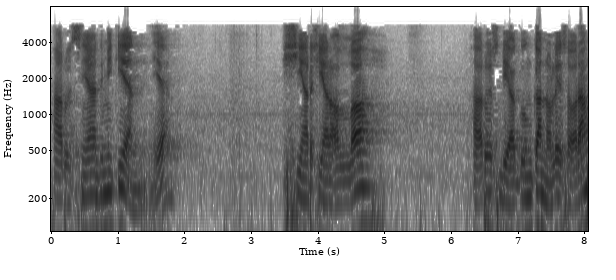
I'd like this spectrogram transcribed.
harusnya demikian ya. Syiar-syiar Allah harus diagungkan oleh seorang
